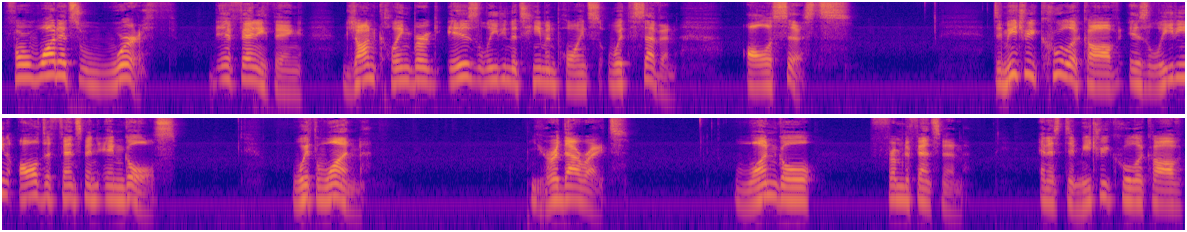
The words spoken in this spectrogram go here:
For what it's worth, if anything, John Klingberg is leading the team in points with seven, all assists. Dmitry Kulikov is leading all defensemen in goals with one. You heard that right. One goal from defensemen, and it's Dmitry Kulikov,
